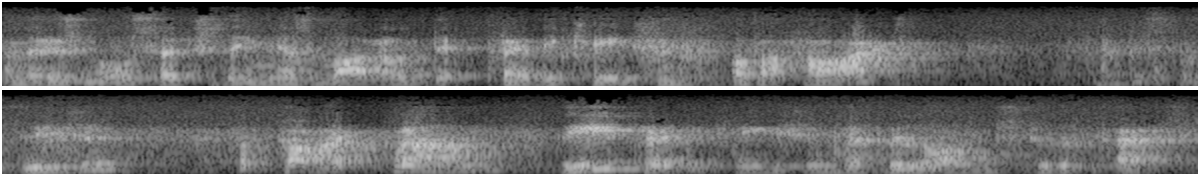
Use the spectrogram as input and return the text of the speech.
And there is no such thing as moral predication of a heart, a disposition, apart from the predication that belongs to the person.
